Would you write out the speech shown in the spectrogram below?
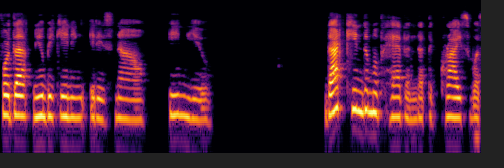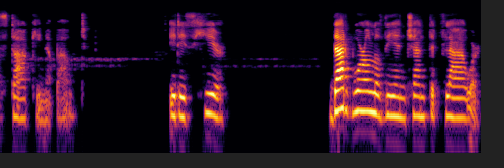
For that new beginning, it is now in you that kingdom of heaven that the Christ was talking about. It is here. That world of the enchanted flower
